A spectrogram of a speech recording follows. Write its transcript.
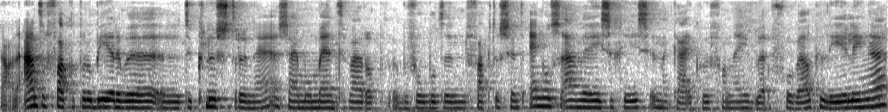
Nou, een aantal vakken proberen we uh, te clusteren. Hè. Er zijn momenten waarop bijvoorbeeld een vakdocent Engels aanwezig is. En dan kijken we van hey, voor welke leerlingen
